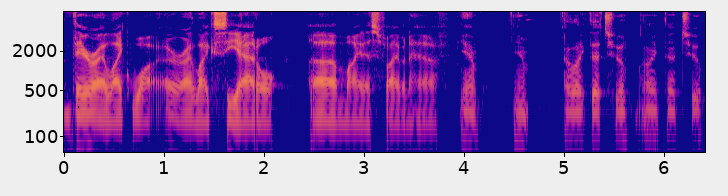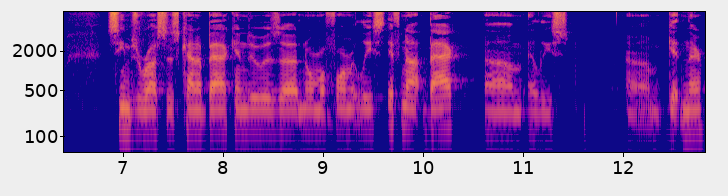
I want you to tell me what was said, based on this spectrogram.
there, I like Wa- or I like Seattle uh, minus five and a half. Yeah, yeah, I like that too. I like that too. Seems Russ is kind of back into his uh, normal form, at least. If not back, um, at least um, getting there.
